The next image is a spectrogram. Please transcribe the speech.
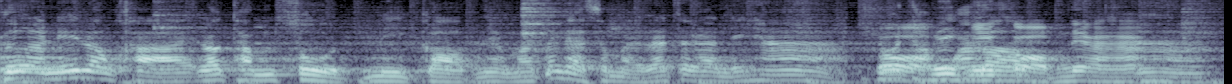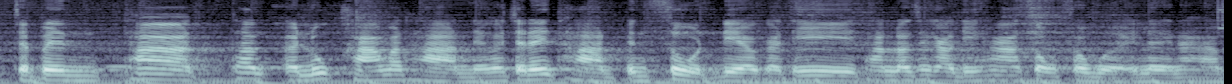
คืออันนี้เราขายเราทำสูตรหมีกรอบเนี่ยมาตั้งแต่สมัยรัชกาลที่ห้าก็มีกรอบเนี่ยฮะอ่าจะเป็นถ้าถ้าเอ่อลูกค้ามาทานเนี่ยก็จะได้ทานเป็นสูตรเดียวกับที่ท่านรัชกาลที่ 5 ทรงเสวยเลยนะครับ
